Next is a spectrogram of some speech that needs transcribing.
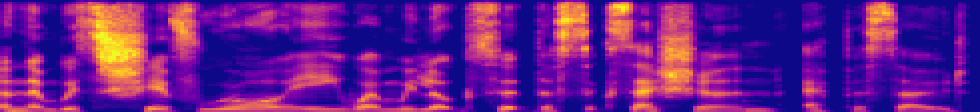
And then with Shiv Roy, when we looked at the Succession episode,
